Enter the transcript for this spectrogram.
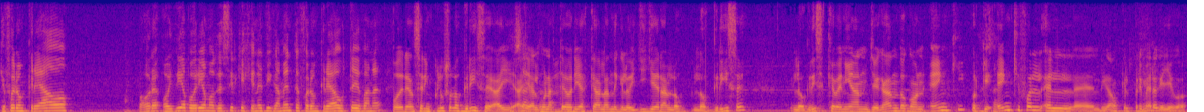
que fueron creados. Ahora, hoy día podríamos decir que genéticamente fueron creados. Ustedes van a. podrían ser incluso los grises. Hay, hay algunas teorías que hablan de que los Ijiji eran los, los grises, los grises que venían llegando con Enki, porque Exacto. Enki fue el, el- el, digamos que el primero que llegó.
